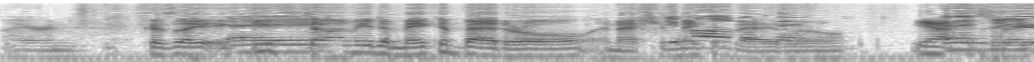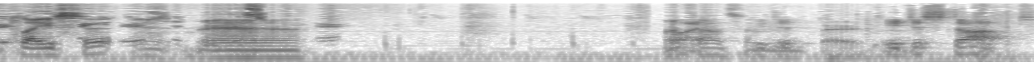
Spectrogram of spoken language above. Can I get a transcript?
iron. Because like it Yay. keeps telling me to make a bedroll, and I should Do make a the things. bedroll. Yeah. and then, Then you place it, trader yeah. the. I found some you, just, birds. you just stopped.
